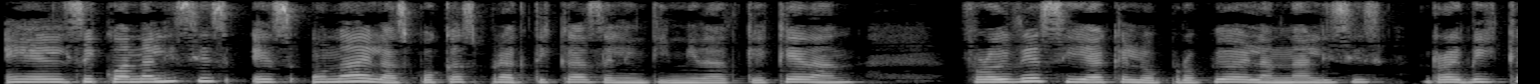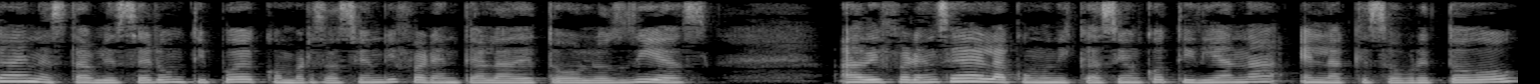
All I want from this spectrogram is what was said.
El psicoanálisis es una de las pocas prácticas de la intimidad que quedan. Freud decía que lo propio del análisis radica en establecer un tipo de conversación diferente a la de todos los días, a diferencia de la comunicación cotidiana en la que sobre todo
